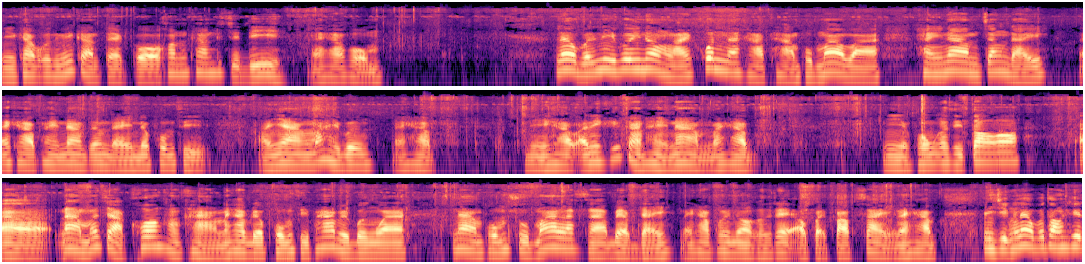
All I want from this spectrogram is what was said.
นี่ครับก็จะมีการแตกกอค่อนข้างที่จะดีนะครับผม แล้ววันนี้พี่น้องหลายคนนะครับ ถามผมมาว่าให้น้ำจังใดนะครับให้น้ำจังใดเดี๋ยวผมสีหายางมาให้เบิ้งนะครับ นี่ครับ อันนี้คือการให้น้ำนะครับ นี่ผมกับสีต่ออ่าน้ำมาจากคลองขางๆนะครับ เดี๋ยวผมสีผ้าไปเบิ้งว่า น้ำผมสูบมารักษาแบบใดนะครับพี่น้องก็จะได้เอาไปปรับใส่นะครับ จริงๆแล้วไม่ต้องคิด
